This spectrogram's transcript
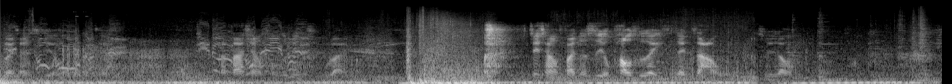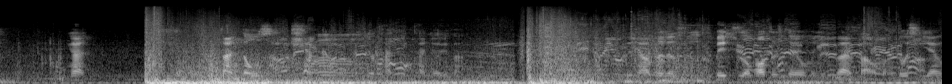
一百三十六，他大象从这边出来嘛。这场反而是有炮车在一直在炸我，所以让我。战斗时，枪就弹弹掉一把。然后真的是一直被自由炮针对，我们也没办法，我们都血量。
